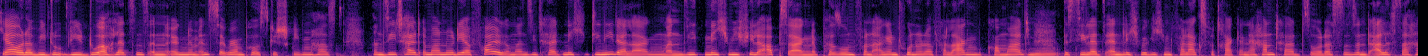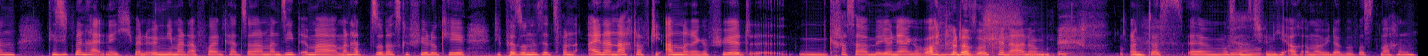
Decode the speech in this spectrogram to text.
Ja, oder wie du, wie du auch letztens in irgendeinem Instagram-Post geschrieben hast, man sieht halt immer nur die Erfolge, man sieht halt nicht die Niederlagen, man sieht nicht, wie viele Absagen eine Person von Agenturen oder Verlagen bekommen hat, ja. bis sie letztendlich wirklich einen Verlagsvertrag in der Hand hat. So, das sind alles Sachen, die sieht man halt nicht, wenn irgendjemand Erfolg hat, sondern man sieht immer, man hat so das Gefühl, okay, die Person ist jetzt von einer Nacht auf die andere geführt, äh, ein krasser Millionär geworden oder so, keine Ahnung. Und das äh, muss ja. man sich, finde ich, auch immer wieder bewusst machen.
